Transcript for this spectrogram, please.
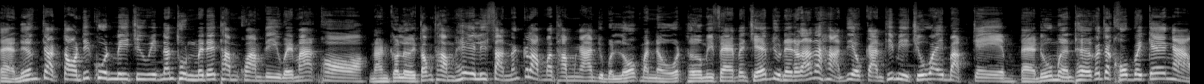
แต่เนื่องจากตอนที่คุณมีชีวิตนั้นทุนไม่ได้ทำความดีไว้มากพอ นั่นก็เลยต้องทำให้เอลิสันนั้นกลับมาทำงานอยู่บนโลกมนุษย์ เธอมีแฟนเป็นเชฟอยู่ในร้านอาหารเดียวกันที่มีชื่อว่าไอ้บักเจม แต่ดูเหมือนเธอก็จะคบไว้แก้เหงา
